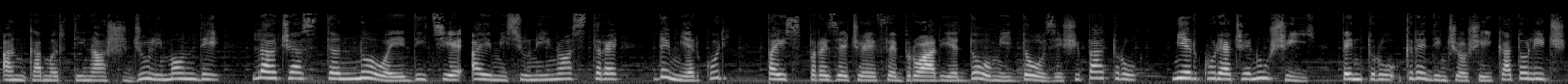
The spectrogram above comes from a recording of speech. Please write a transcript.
Anca Mărtinaș Giuli Mondi la această nouă ediție a emisiunii noastre de miercuri, 14 februarie 2024, Miercurea Cenușii, pentru credincioșii catolici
